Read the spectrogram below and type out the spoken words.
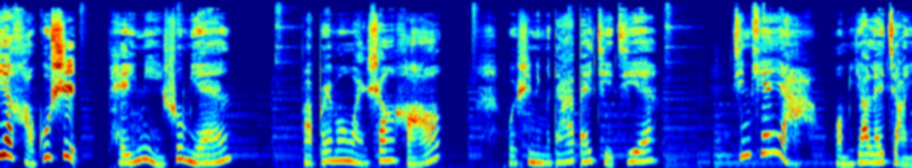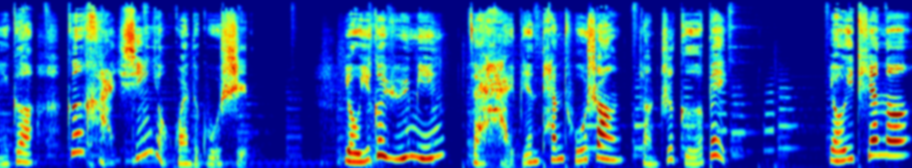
夜好故事陪你入眠，宝贝们晚上好，我是你们的阿白姐姐。今天呀，我们要来讲一个跟海星有关的故事。有一个渔民在海边滩涂上养只蛤贝。有一天呢，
